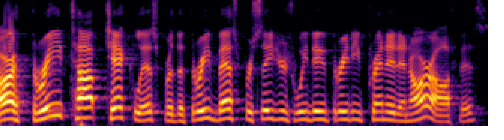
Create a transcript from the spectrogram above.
our three top checklists for the three best procedures we do 3D printed in our office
